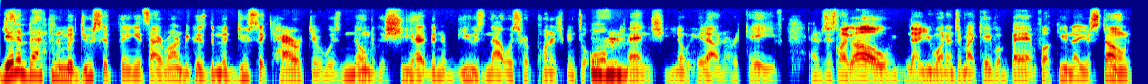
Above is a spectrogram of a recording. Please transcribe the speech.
getting back to the Medusa thing, it's ironic because the Medusa character was known because she had been abused, and that was her punishment to all mm-hmm. men. She, you know, hid out in her cave and was just like, "Oh, now you want to enter my cave? Well, bam, fuck you. Now you're stoned."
